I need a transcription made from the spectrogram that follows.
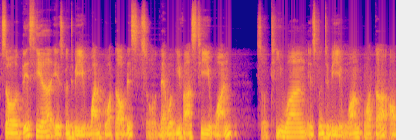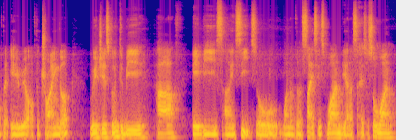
So this here is going to be one quarter of this. So that will give us T1. So T1 is going to be one quarter of the area of the triangle, which is going to be half AB sine C. So one of the sides is one, the other side is also one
